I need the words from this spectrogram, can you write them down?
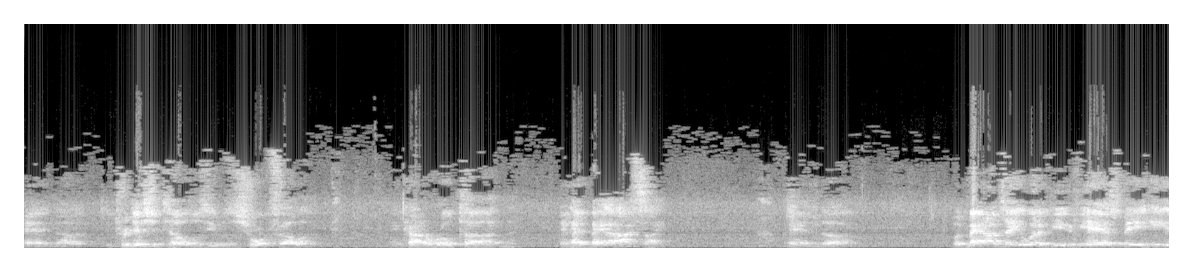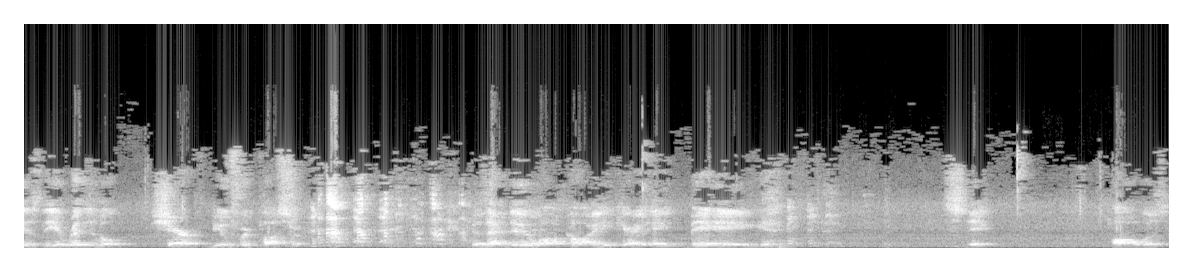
And uh, tradition tells us he was a short fella and kind of rotund and had bad eyesight. And uh, but man, I'll tell you what, if you if you ask me, he is the original Sheriff Buford Pusser. Because that dude walked hard and he carried a big stick. Paul was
